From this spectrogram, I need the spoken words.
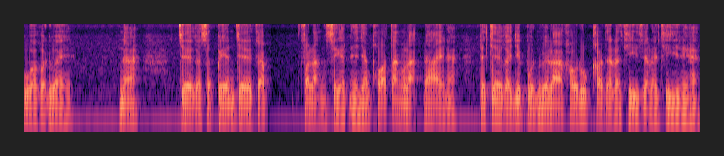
กลัวกว่าด้วยนะเจอกับสเปนเจอกับฝรั่งเศสเนี่ยยังพอตั้งหลักได้นะแต่เจอกับญี่ปุ่นเวลาเขารุกเข้าแต่ละทีแต่ละทีนี่ฮะ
